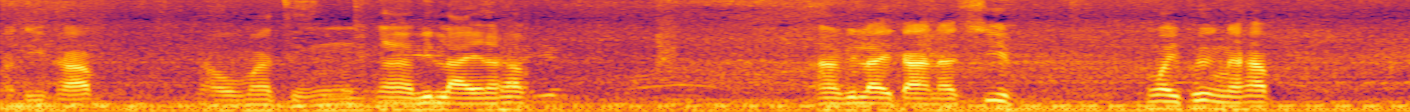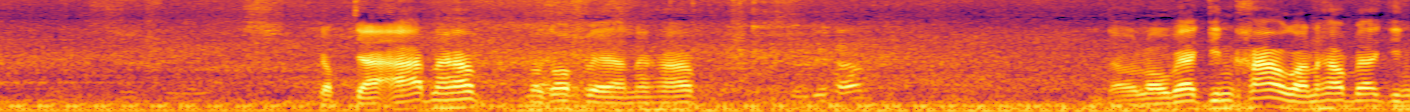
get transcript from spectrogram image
วัสดีครับ เรามาถึงหน้าวิไลนะครับหน้าวิไลการอาชีพห้วยพึ่งนะครับ กับจ่าอาร์ตนะครับ แล้วก็แฟนนะครับสวัสดีครับเดี๋ยวเราแวะกินข้าวก่อนนะครับแวะกิน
